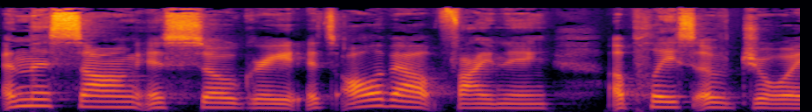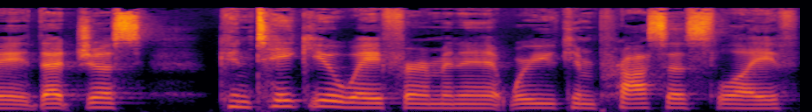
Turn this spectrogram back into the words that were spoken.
and this song is so great. It's all about finding a place of joy that just can take you away for a minute where you can process life,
